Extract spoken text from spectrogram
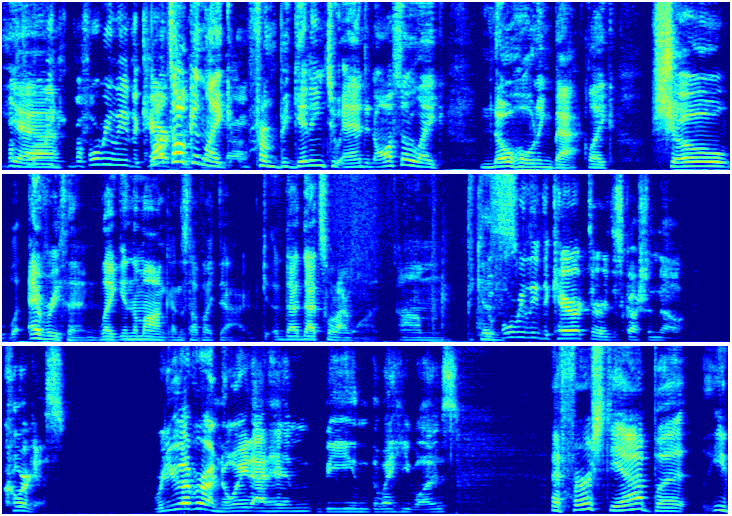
before yeah. we before we leave the But I'm talking thing, like though, from beginning to end, and also like no holding back. Like show everything, like in the manga and stuff like that. That that's what I want. Um, because before we leave the character discussion though, Corgus, were you ever annoyed at him being the way he was? At first, yeah, but you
